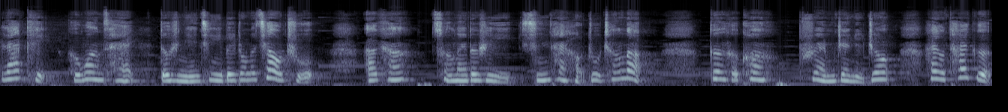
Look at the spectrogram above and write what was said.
Lucky 和旺财都是年轻一辈中的翘楚。阿康从来都是以心态好著称的，更何况 Prime 战队中还有 Tiger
